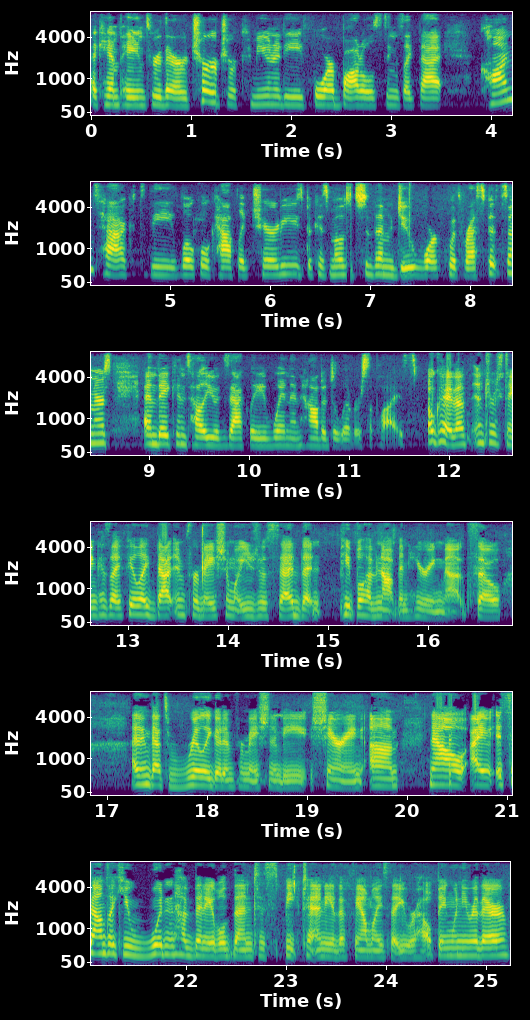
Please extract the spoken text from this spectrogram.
a campaign through their church or community for bottles, things like that contact the local Catholic charities because most of them do work with respite centers and they can tell you exactly when and how to deliver supplies. Okay, that's interesting because I feel like that information, what you just said, that people have not been hearing that. So I think that's really good information to be sharing. Um, now, I, it sounds like you wouldn't have been able then to speak to any of the families that you were helping when you were there.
